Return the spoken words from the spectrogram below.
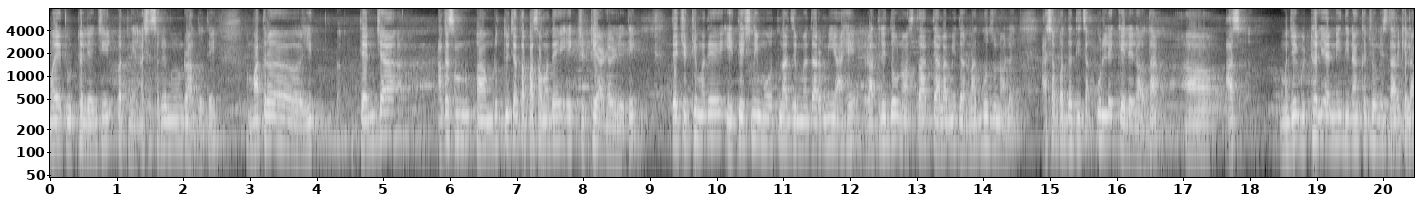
मयत विठ्ठल यांची पत्नी असे सगळे मिळून राहत होते. मात्र इ त्यांच्या अकस्म मृत्यूच्या तपासामध्ये एक चिठ्ठी आढळली होती. त्या चिठ्ठीमध्ये हितेशनी मोहतना जिम्मेदार मी आहे. रात्री दोन वाजता त्याला मी धरणात बुजून आलो आहे अशा पद्धतीचा उल्लेख केलेला होता. आस आज म्हणजे विठ्ठल यांनी दिनांक चोवीस तारखेला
